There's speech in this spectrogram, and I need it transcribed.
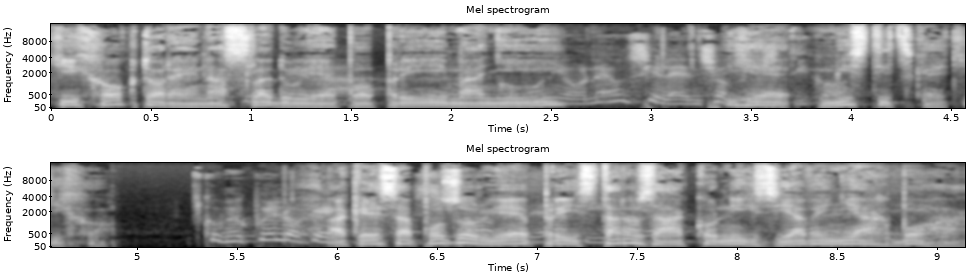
Ticho, ktoré nasleduje po prijímaní, je mystické ticho aké sa pozoruje pri starozákonných zjaveniach Boha.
